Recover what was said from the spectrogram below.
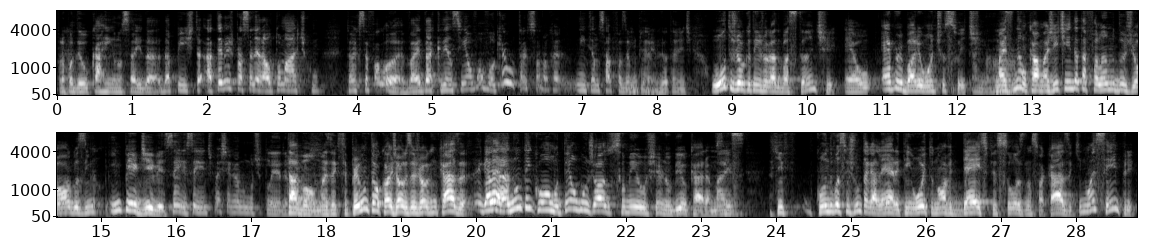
para poder o carrinho não sair da, da pista, até mesmo para acelerar automático. Então é o que você falou, é, vai da criancinha ao vovô, que é o tradicional que a Nintendo sabe fazer muito É, bem, né? Exatamente. O outro jogo que eu tenho jogado bastante é o Everybody Want to Switch. Mas não, calma, a gente ainda tá falando dos jogos im- imperdíveis. Sim, sim, a gente vai chegar no multiplayer Tá bom, mas é que você perguntou quais jogos eu jogo em casa. Galera, não tem como. Tem alguns jogos que são meio Chernobyl, cara, mas que quando você junta a galera e tem 8, 9, 10 pessoas na sua casa, que não é sempre.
